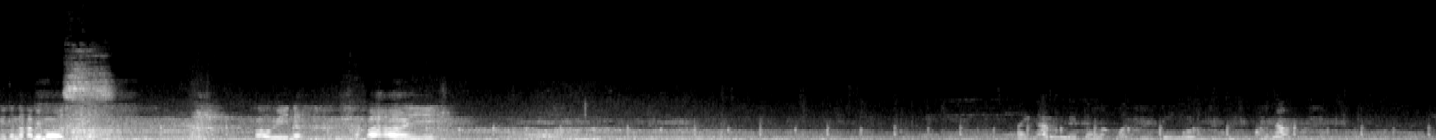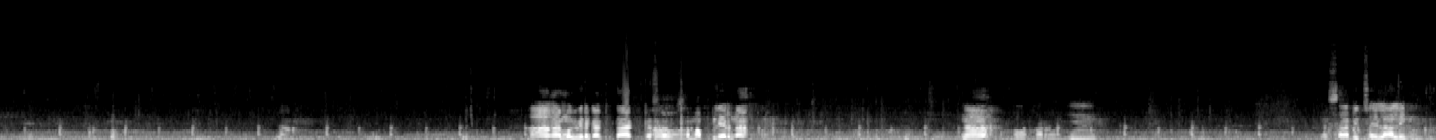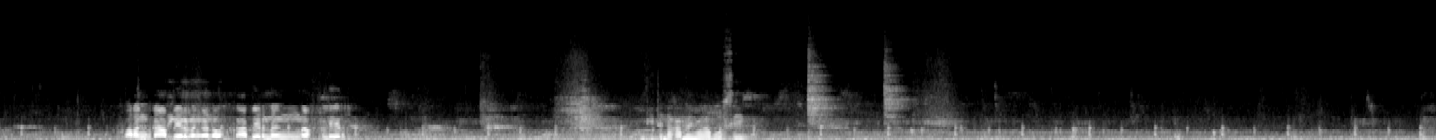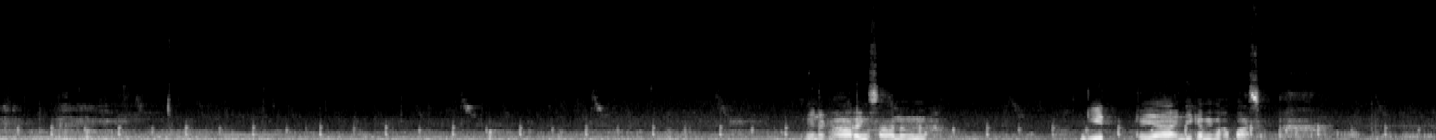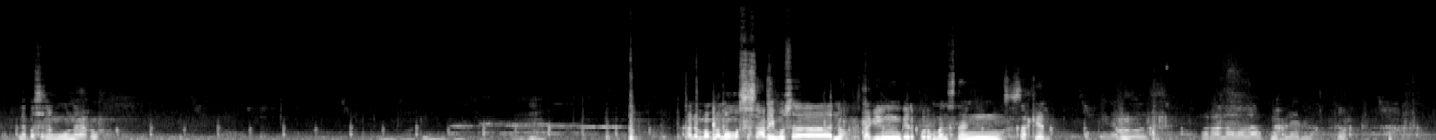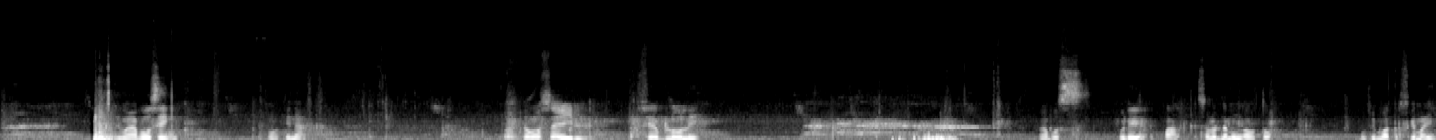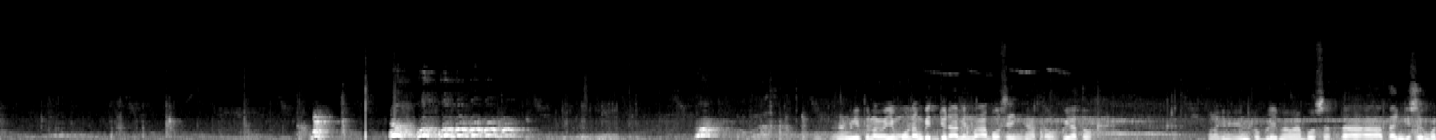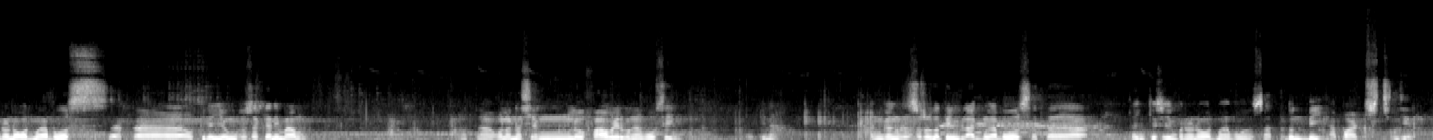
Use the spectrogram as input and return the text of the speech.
Dito na kami mos. Pauwi na. Bahay. Ay, aron dito nga ko ang tingog. Na. Na. Ah, kaya magkaktak. Oo. Sa mapler na. Na. O, karon. Hmm. Nasabit sa ilalim. Parang cover ng ano, cover ng muffler. Dito na kami mga bossing. May nakaharing sa ano nila gate kaya hindi kami makapasok. Labas lang muna ako. Mm. Ano ma'am, ano masasabi mo sa ano, naging performance ng sasakyan? Okay na, boss. Para na walang problema. Yung mga bossing. Okay na. Ito, sale. Chevrolet. Mga boss. Uli, pa, sulod na mong auto. Kasi mo atras gamay. Ang ito lang yung munang video namin mga bossing. At okay na to. Wala naging problema mga boss. At ah, thank you sa panonood mga boss. At ah, okay na yung sasakyan ni ma'am. At ah, wala na siyang low power mga bossing. Okay na. Hanggang sa susunod nating vlog mga boss. At ah, thank you sa yung panonood mga boss. At don't be a parts changer.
